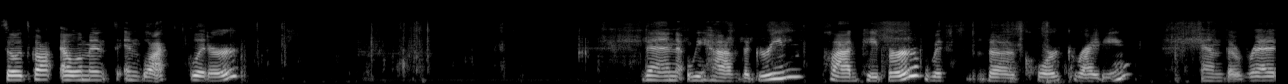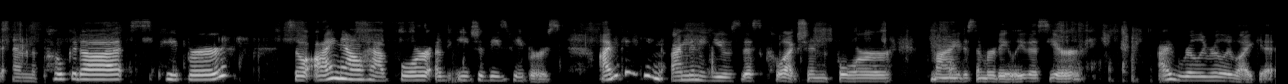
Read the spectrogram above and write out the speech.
So it's got elements in black glitter. Then we have the green plaid paper with the cork writing and the red and the polka dots paper. So I now have four of each of these papers. I'm thinking I'm going to use this collection for my December daily this year. I really, really like it.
